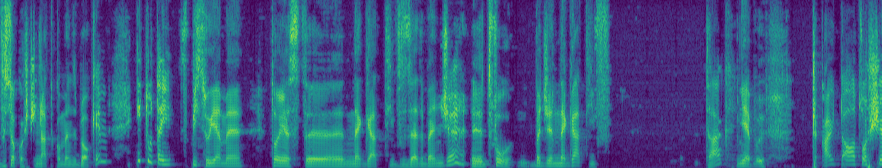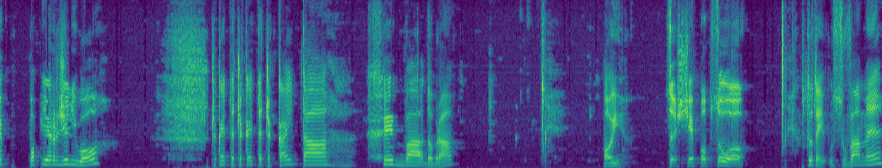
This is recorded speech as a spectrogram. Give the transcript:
wysokość nad comment blokiem i tutaj wpisujemy, to jest y, negative z będzie, tfu, będzie negative, tak? Nie, czekaj ta, coś się popierdzieliło. Czekaj ta, czekaj ta, czekaj ta, chyba, dobra. Oj, coś się popsuło. Tutaj usuwamy,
